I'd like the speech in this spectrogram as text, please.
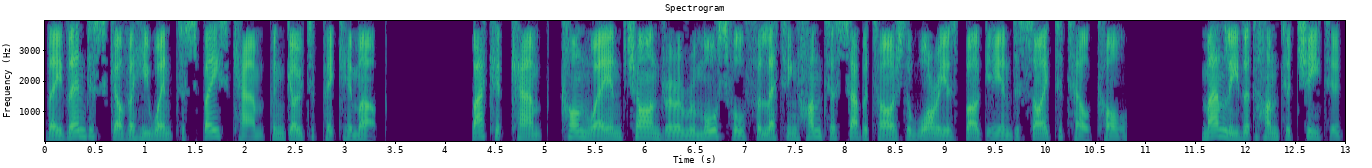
They then discover he went to space camp and go to pick him up. Back at camp, Conway and Chandra are remorseful for letting Hunter sabotage the Warriors' buggy and decide to tell Cole. Manley that Hunter cheated.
